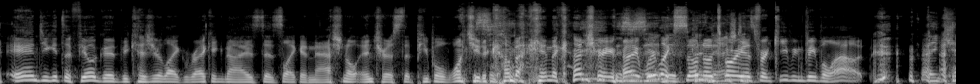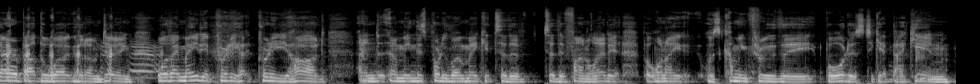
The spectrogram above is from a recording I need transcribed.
and you get to feel good because you're like recognized as like a national interest that people want you to come back in the country, right? We're like so notorious for keeping people out. they care about the work that I'm doing. Well, they made it pretty pretty hard, and I mean, this probably won't make it to the to the final edit. But when I was coming through the borders to get back in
